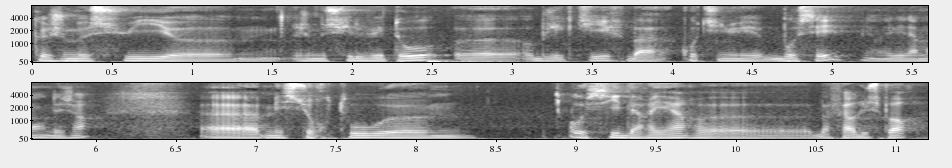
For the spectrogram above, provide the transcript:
que je me suis, euh, je me suis levé tôt. Euh, objectif, bah, continuer à bosser, bien évidemment déjà. Euh, mais surtout aussi derrière bah, faire du sport.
